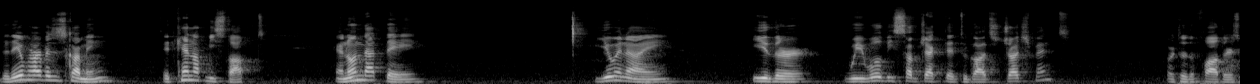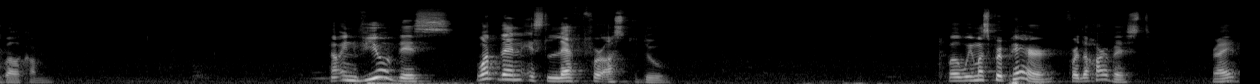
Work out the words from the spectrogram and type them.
The day of harvest is coming, it cannot be stopped. And on that day, you and I, either we will be subjected to God's judgment or to the Father's welcome. Now, in view of this, what then is left for us to do? Well, we must prepare for the harvest, right?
